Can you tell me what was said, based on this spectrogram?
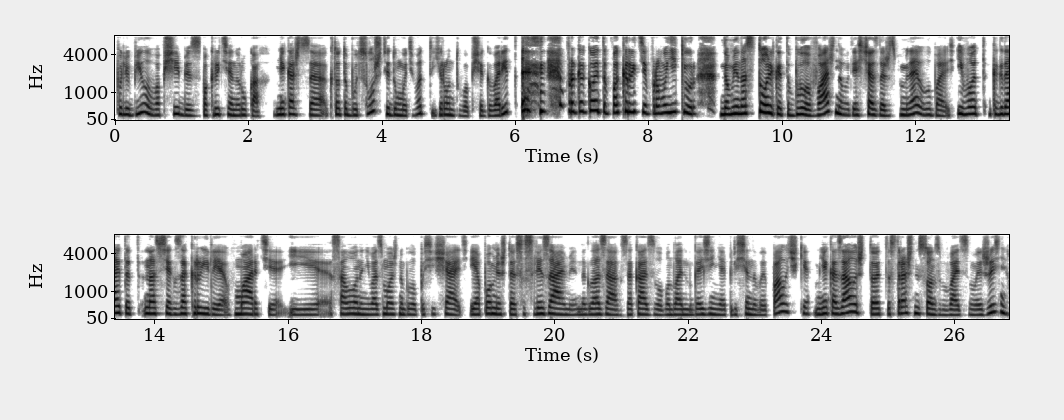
полюбила вообще без покрытия на руках. Мне кажется, кто-то будет слушать и думать, вот ерунду вообще говорит про какое-то покрытие, про маникюр. Но мне настолько это было важно, вот я сейчас даже вспоминаю и улыбаюсь. И вот когда этот нас всех закрыли в марте, и салоны невозможно было посещать, я помню, что я со слезами на глазах заказывала в онлайн-магазине апельсиновые палочки, мне казалось, что это страшный сон сбывается в моей жизни.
